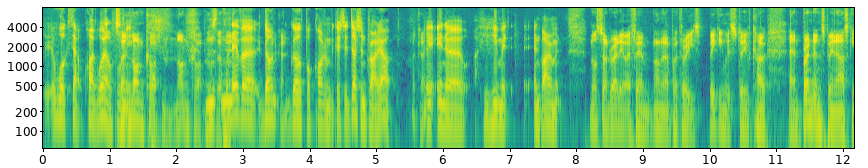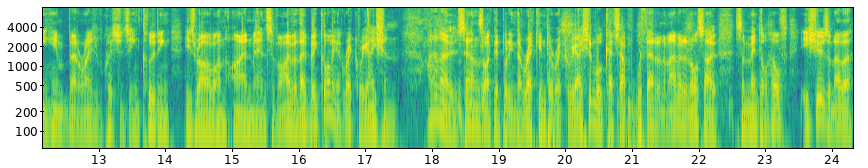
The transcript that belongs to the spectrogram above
it works out quite well for So me. So non-cotton, non-cotton is the N- thing. never don't Okay. go for cotton because it doesn't dry up Okay. in a humid environment. Northside Radio FM 99.3, speaking with Steve Khouw. And Brendon's been asking him about a range of questions, including his role on Iron Man Survivor. They've been calling it recreation. I don't know, sounds like they're putting the rec into recreation. We'll catch up with that in a moment, and also some mental health issues and other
